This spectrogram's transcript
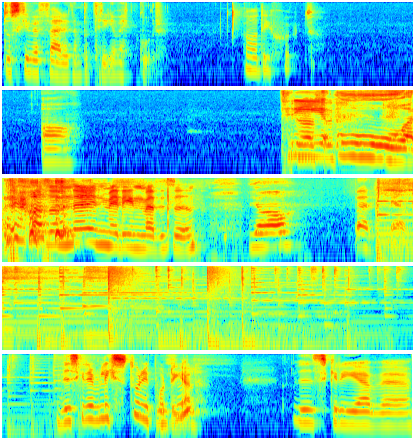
Då skrev jag färdigt den på tre veckor. Ja, det är sjukt. Ja. Du Tre alltså- år! Jag är alltså nöjd med din medicin. Ja, verkligen. Vi skrev listor i Portugal. Mhm. Vi skrev... eh,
